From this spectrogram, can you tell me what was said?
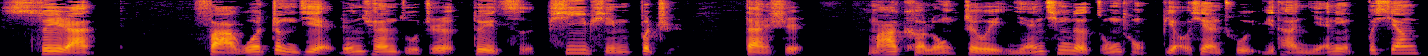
虽然法国政界人权组织对此批评不止，但是马克龙这位年轻的总统表现出与他年龄不相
